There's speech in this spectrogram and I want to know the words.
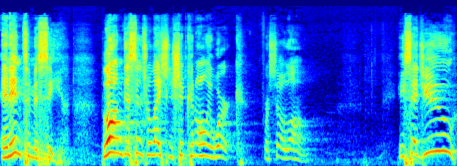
in intimacy. Long distance relationship can only work for so long. He said, You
